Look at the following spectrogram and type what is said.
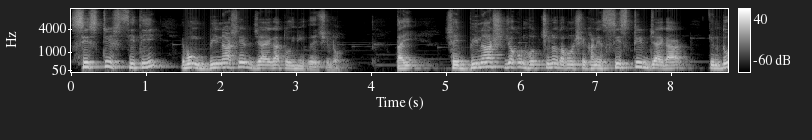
সৃষ্টির স্থিতি এবং বিনাশের জায়গা তৈরি হয়েছিল। তাই সেই বিনাশ যখন হচ্ছিল, তখন সেখানে সৃষ্টির জায়গা কিন্তু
